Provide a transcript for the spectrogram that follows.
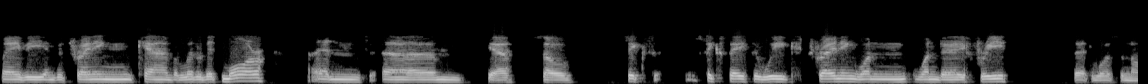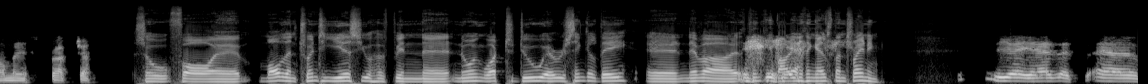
maybe in the training camp a little bit more. And um, yeah so six six days a week training one one day free. That was the normal structure. So for uh, more than 20 years you have been uh, knowing what to do every single day uh, never thinking about yeah. anything else than training? Yeah yeah that's uh,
